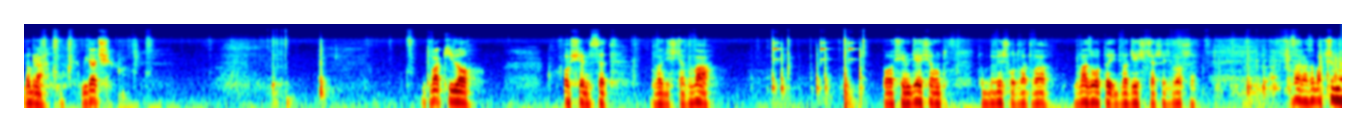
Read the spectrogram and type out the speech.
Dobra, widać? 2 kilo 822 po 80 to by wyszło 2, 2, 2 zł i 26 groszy. Zaraz zobaczymy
